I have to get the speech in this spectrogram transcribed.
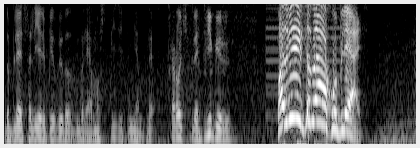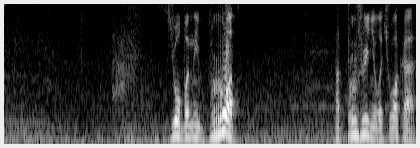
да, блядь, Сальери пизды, да, бля, может, спиздить, не, блядь, короче, блядь, двигай, подвинься нахуй, блядь! Ёбаный в рот! Отпружинило чувака.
